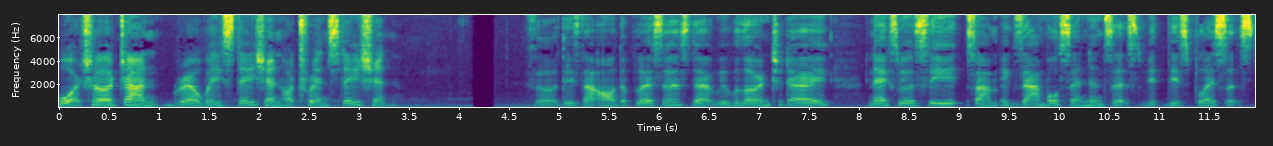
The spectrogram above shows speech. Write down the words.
火车站, railway station or train station. So these are all the places that we've learned today. Next we'll see some example sentences with these places.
